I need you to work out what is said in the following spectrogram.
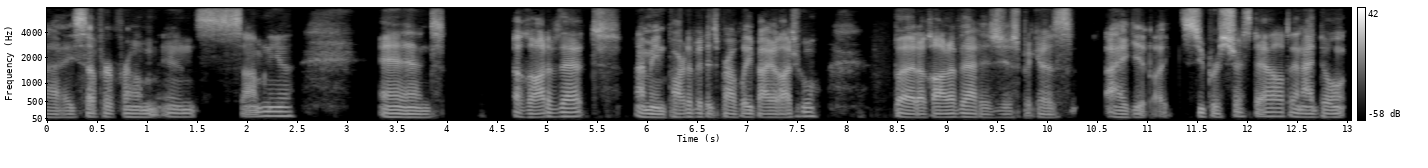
I suffer from insomnia, and a lot of that, I mean, part of it is probably biological, but a lot of that is just because I get like super stressed out and I don't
